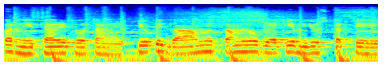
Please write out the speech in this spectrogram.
पर निर्धारित होता है, क्योंकि गाँव में कम लोग एटीएम यूज़ करते हैं,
